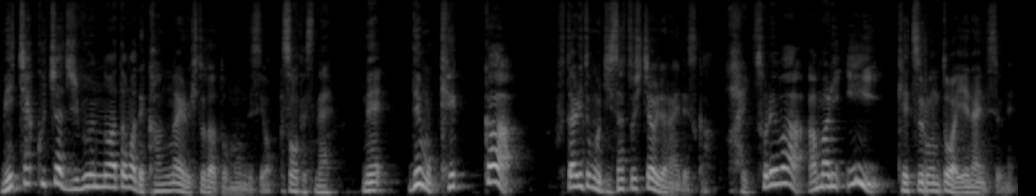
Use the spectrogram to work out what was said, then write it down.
めちゃくちゃ自分の頭で考える人だと思うんですよ。そうですねね。でも結果、二人とも自殺しちゃうじゃないですか。はいそれはあまりいい結論とは言えないんですよね。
